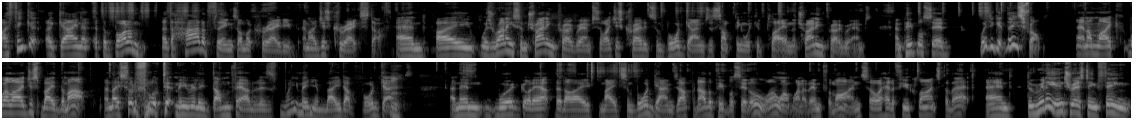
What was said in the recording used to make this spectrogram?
I think again at the bottom, at the heart of things, I'm a creative and I just create stuff. And I was running some training programs, so I just created some board games as something we could play in the training programs. And people said, "Where'd you get these from?" And I'm like, "Well, I just made them up." And they sort of looked at me really dumbfounded, as, "What do you mean you made up board hmm. games?" And then word got out that I made some board games up, and other people said, Oh, I want one of them for mine. So I had a few clients for that. And the really interesting thing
